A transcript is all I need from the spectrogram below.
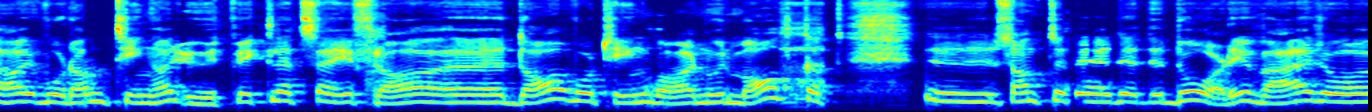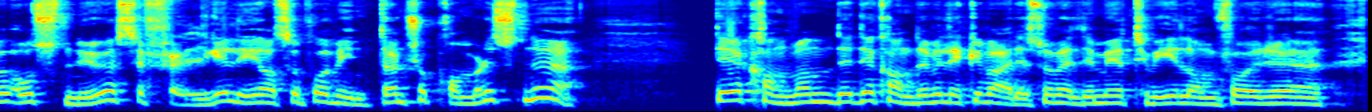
har, hvordan ting har utviklet seg fra eh, da, hvor ting var normalt. At, eh, det, det, det, dårlig vær og, og, snø, selvfølgelig. altså På vinteren så kommer det snø. Det kan, man, det, kan, det vel ikke være så veldig mye tvil om for eh,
